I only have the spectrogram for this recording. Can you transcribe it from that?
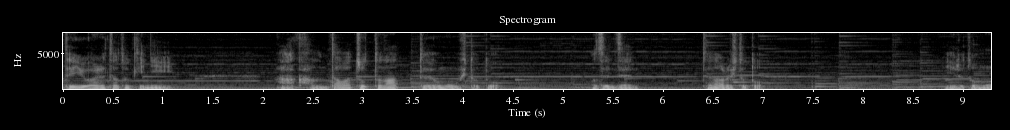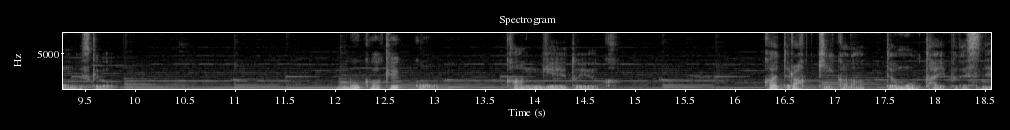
て言われた時に、あ、カウンターはちょっとなって思う人と、全然、ってなる人と、いると思うんですけど、僕は結構、歓迎というか、かえってラッキーかなって思うタイプですね。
